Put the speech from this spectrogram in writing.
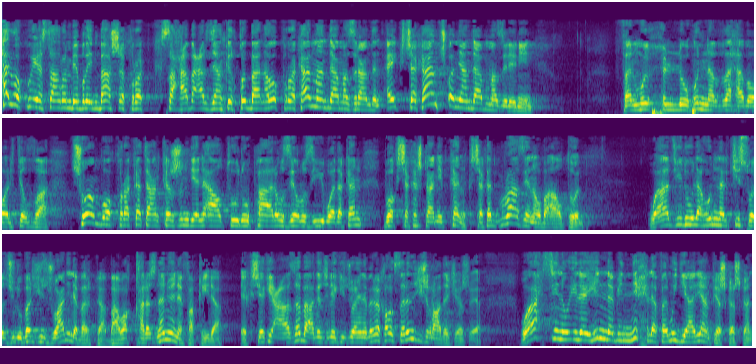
هەر وەکو ئێستا ڕم بێ بڵین باشە کوڕە سەحابە عەرزیان کرد قوربان ئەوە کوڕەکانمان دامەزراندن ئەی کچەکان چۆنیان دابمەزرێنین فەرمووی حلوهن الذهب والفضە، چۆن بۆ کوڕەکەتان کە ژن دێنە ئاڵتوون و پارە و زێڕ و زیوی بۆ دەکەن، بۆ کچەکەشتانی بکەن، کچەکەت بڕازێنەوە بە ئاڵتوون. وأجلوا لهن الكسوة جلوبەرگی جوانی لەبەر بکە، با وەک قەرەج نەنوێنێ فەقیرە، ئێ کچێکی عازەبە ئەگەر جلێکی جوانی لەبەر بێ خەڵک سەرنجیشی ڕادەکێشێ. وأحسنوا إليهن بالنحلە، فەرمووی دیاریان پێشکەش کەن.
